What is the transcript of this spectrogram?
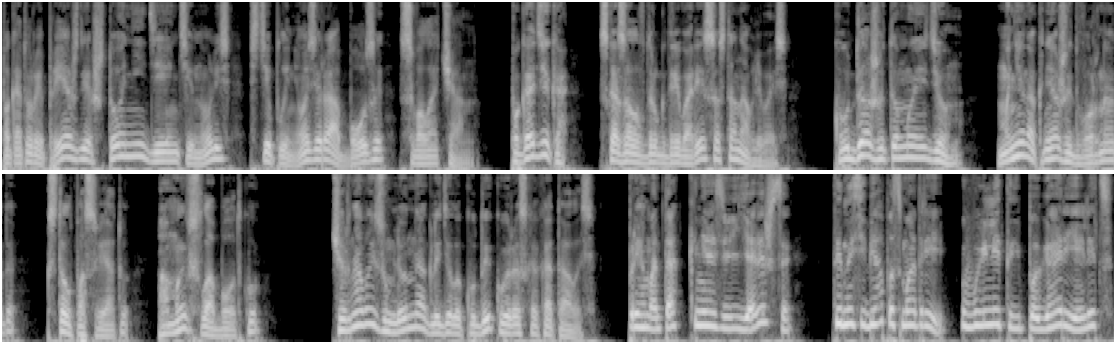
по которой прежде что ни день тянулись с теплынь озера обозы сволочан. «Погоди-ка», — сказал вдруг древорез, останавливаясь. «Куда же-то мы идем? Мне на княжий двор надо, к столпосвяту, а мы в Слободку». Чернова изумленно оглядела кудыку и расхохоталась. «Прямо так князю явишься? Ты на себя посмотри, вылитый погорелец!»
